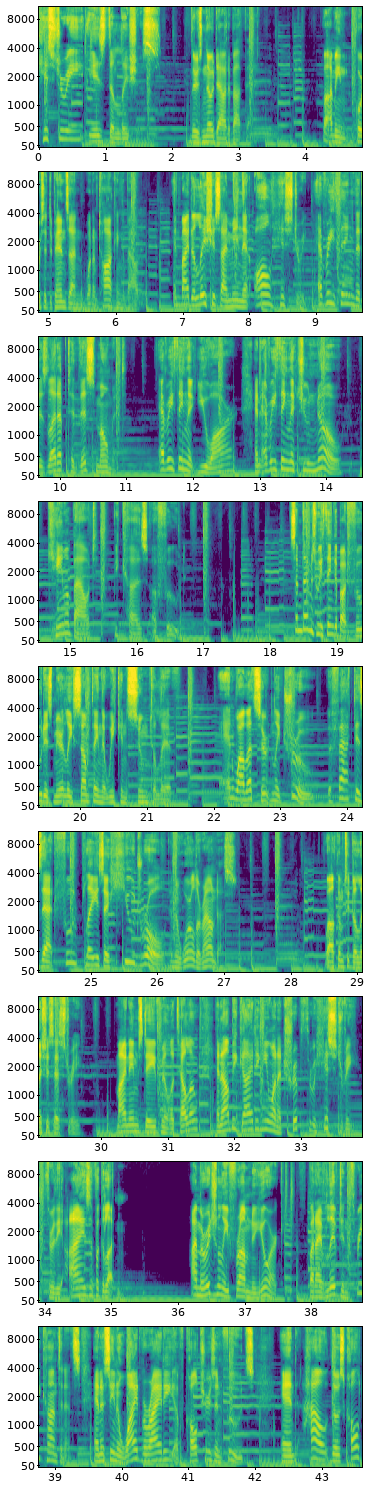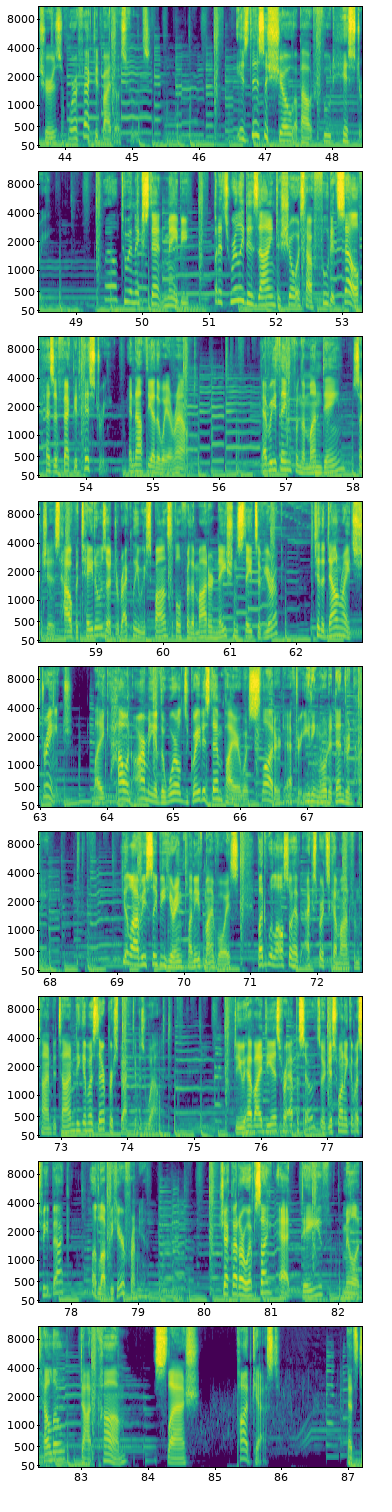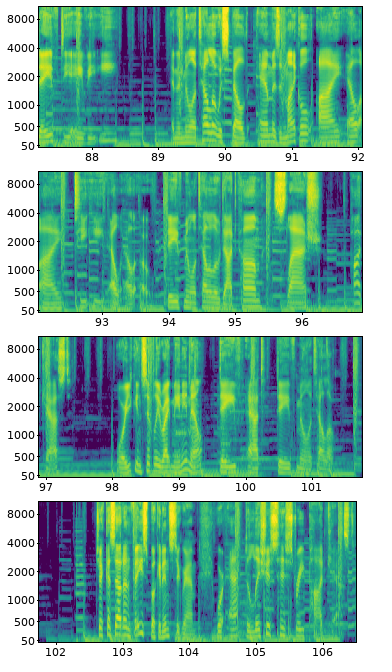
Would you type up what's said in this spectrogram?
history is delicious. There's no doubt about that. Well, I mean, of course, it depends on what I'm talking about. And by delicious, I mean that all history, everything that has led up to this moment, everything that you are, and everything that you know came about because of food. Sometimes we think about food as merely something that we consume to live. And while that's certainly true, the fact is that food plays a huge role in the world around us. Welcome to Delicious History. My name's Dave Militello, and I'll be guiding you on a trip through history through the eyes of a glutton. I'm originally from New York, but I've lived in three continents and have seen a wide variety of cultures and foods, and how those cultures were affected by those foods. Is this a show about food history? Well, to an extent, maybe, but it's really designed to show us how food itself has affected history, and not the other way around. Everything from the mundane, such as how potatoes are directly responsible for the modern nation states of Europe, to the downright strange, like how an army of the world's greatest empire was slaughtered after eating rhododendron honey. You'll obviously be hearing plenty of my voice, but we'll also have experts come on from time to time to give us their perspective as well. Do you have ideas for episodes or just want to give us feedback? I'd love to hear from you. Check out our website at davemilitello.com slash podcast. That's Dave, D A V E. And then Militello is spelled M as in Michael, I L I T E L L O. DaveMilitello.com slash podcast. Or you can simply write me an email, dave at Dave Militello. Check us out on Facebook and Instagram. We're at Delicious History Podcast.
